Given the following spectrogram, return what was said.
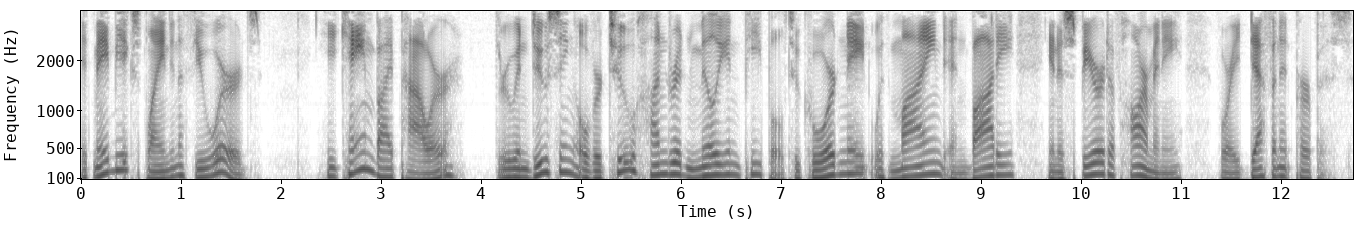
It may be explained in a few words. He came by power through inducing over two hundred million people to coordinate with mind and body in a spirit of harmony for a definite purpose.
